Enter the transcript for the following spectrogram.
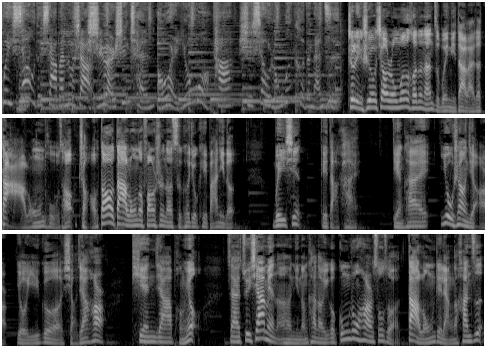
会笑的下班路上，时而深沉，偶尔幽默。他是笑容温和的男子。这里是由笑容温和的男子为你带来的大龙吐槽。找到大龙的方式呢？此刻就可以把你的微信给打开，点开右上角有一个小加号，添加朋友，在最下面呢，你能看到一个公众号，搜索“大龙”这两个汉字。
